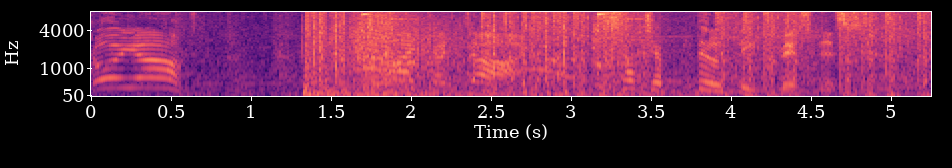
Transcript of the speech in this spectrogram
going out! I could die! Such a filthy business.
